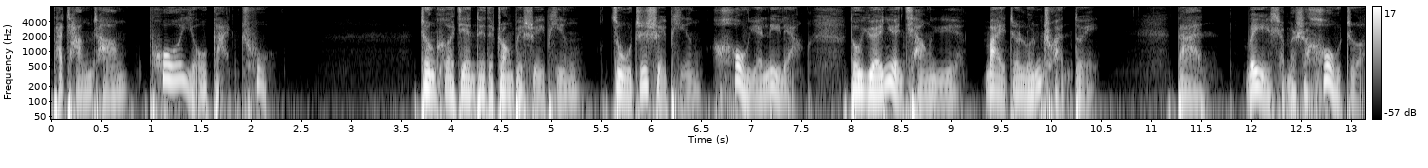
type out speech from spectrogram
他常常颇有感触。郑和舰队的装备水平、组织水平和后援力量都远远强于麦哲伦船队，但为什么是后者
